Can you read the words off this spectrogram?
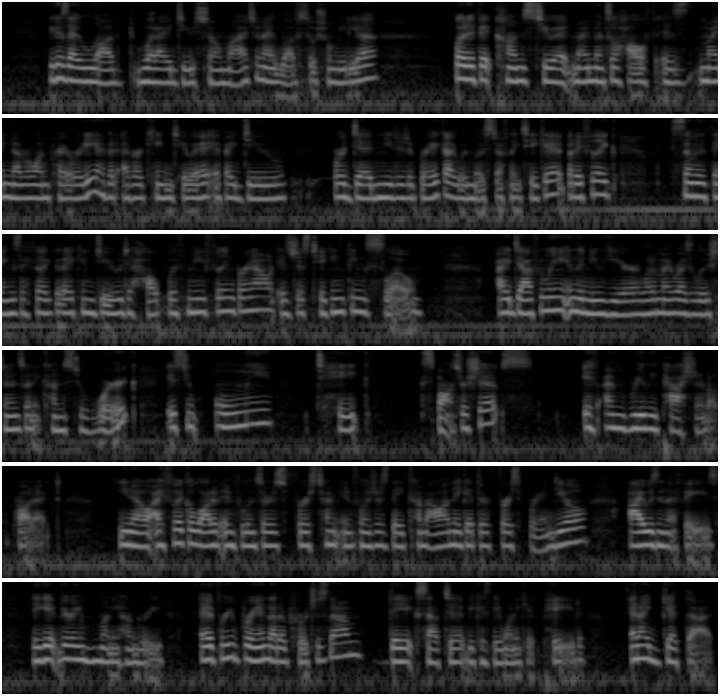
because I loved what I do so much and I love social media. But if it comes to it, my mental health is my number one priority. And if it ever came to it, if I do or did needed a break, I would most definitely take it. But I feel like some of the things I feel like that I can do to help with me feeling burnout is just taking things slow. I definitely in the new year, one of my resolutions when it comes to work is to only take sponsorships if I'm really passionate about the product. You know, I feel like a lot of influencers, first time influencers, they come out and they get their first brand deal. I was in that phase. They get very money hungry. Every brand that approaches them, they accept it because they want to get paid. And I get that.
